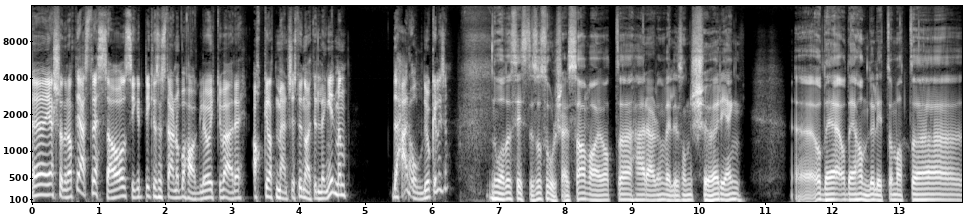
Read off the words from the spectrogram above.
Eh, jeg skjønner at de er stressa og sikkert ikke syns det er noe behagelig å ikke være akkurat Manchester United lenger, men det her holder jo ikke, liksom. Noe av det siste som Solskjær sa, var jo at eh, her er det en veldig sånn skjør gjeng. Eh, og, det, og det handler jo litt om at eh,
